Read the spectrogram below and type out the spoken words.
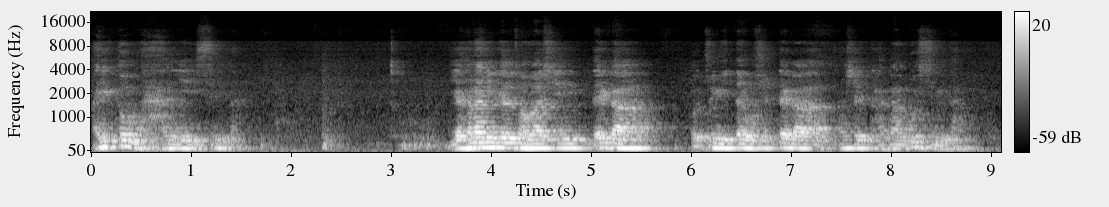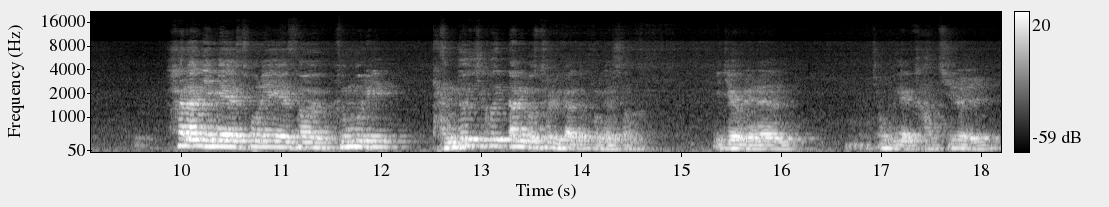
아직도 많이 있습니다. 이 하나님께서 정하신 때가 또 중이 있다 오실 때가 사실 다가오고 있습니다. 하나님의 손에서 그물이 당겨지고 있다는 것을 우리가 보면서 이제 우리는 조국의 가치를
